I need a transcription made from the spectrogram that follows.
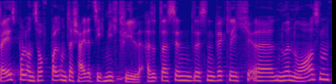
Baseball und Softball unterscheidet sich nicht viel. Also das sind das sind wirklich äh, nur Nuancen.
